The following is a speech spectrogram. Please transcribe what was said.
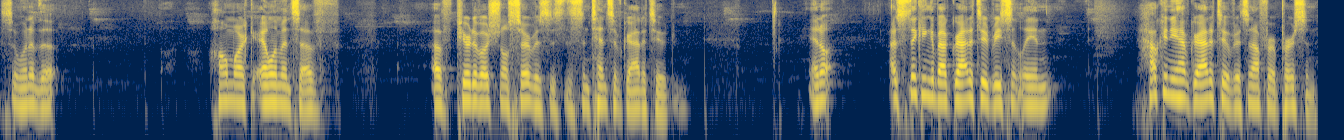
So, one of the hallmark elements of, of pure devotional service is this intensive gratitude. And I was thinking about gratitude recently, and how can you have gratitude if it's not for a person?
